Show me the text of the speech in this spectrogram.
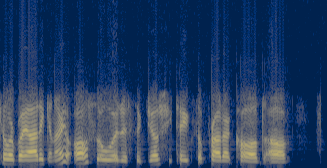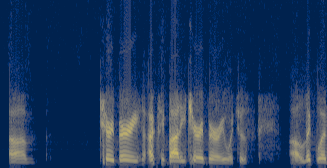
Killer Biotic, and I also would suggest she takes a product called uh, um, Cherry Berry, Oxybody Cherry Berry, which is uh, liquid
